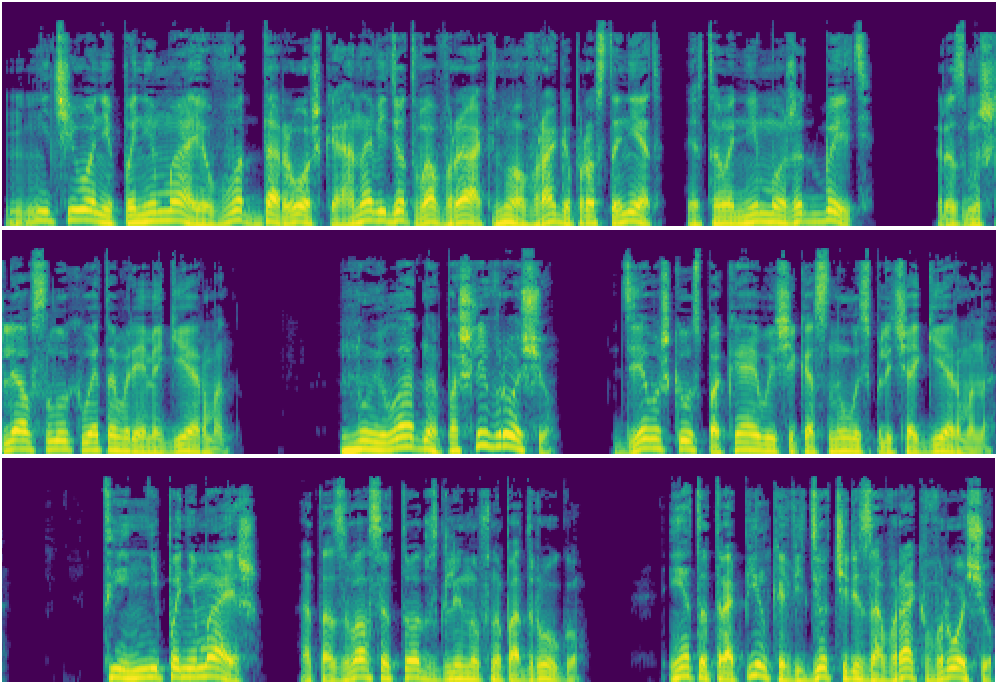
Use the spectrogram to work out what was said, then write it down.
«Ничего не понимаю. Вот дорожка, она ведет во враг, но врага просто нет. Этого не может быть», — размышлял вслух в это время Герман. «Ну и ладно, пошли в рощу». Девушка успокаивающе коснулась плеча Германа. «Ты не понимаешь», — отозвался тот, взглянув на подругу. «Эта тропинка ведет через овраг в рощу.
